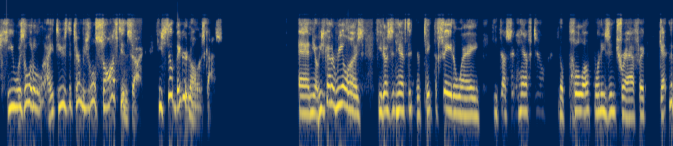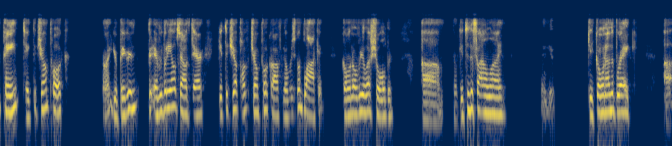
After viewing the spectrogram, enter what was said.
he was a little, I hate to use the term, he's a little soft inside. He's still bigger than all those guys. And, you know, he's got to realize he doesn't have to you know, take the fade away. He doesn't have to, you know, pull up when he's in traffic, get in the paint, take the jump hook. All right, you're bigger than everybody else out there. Get the jump jump hook off. Nobody's going to block it. Going over your left shoulder. Um, you know, get to the foul line. Get going on the break. Uh,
